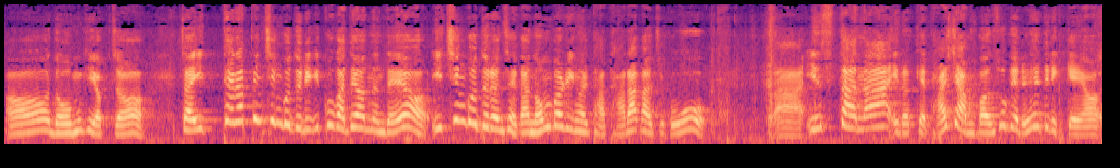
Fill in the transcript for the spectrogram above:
어, 너무 귀엽죠. 자, 이 테라핀 친구들이 입고가 되었는데요. 이 친구들은 제가 넘버링을 다 달아가지고 자, 인스타나 이렇게 다시 한번 소개를 해드릴게요.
